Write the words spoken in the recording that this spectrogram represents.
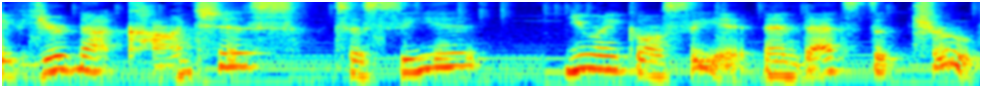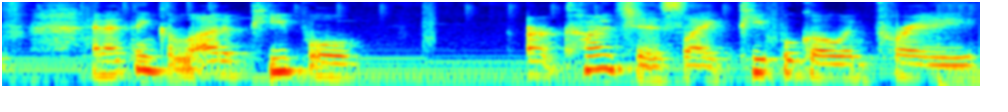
if you're not conscious to see it, you ain't gonna see it. And that's the truth. And I think a lot of people aren't conscious. Like people go and pray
